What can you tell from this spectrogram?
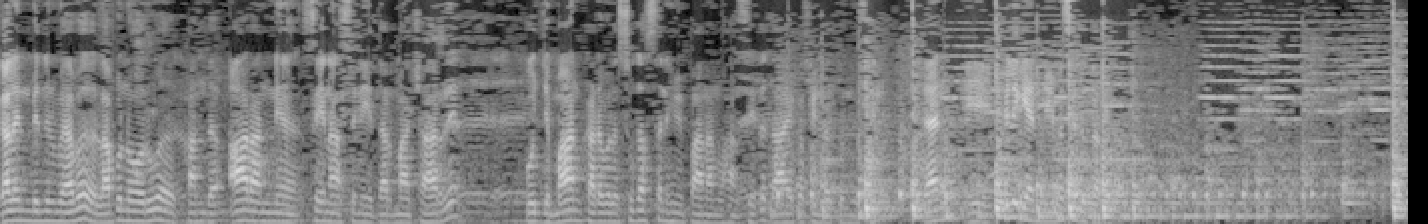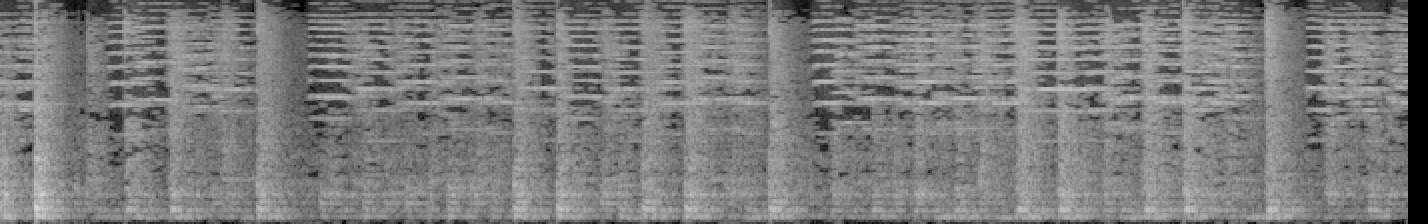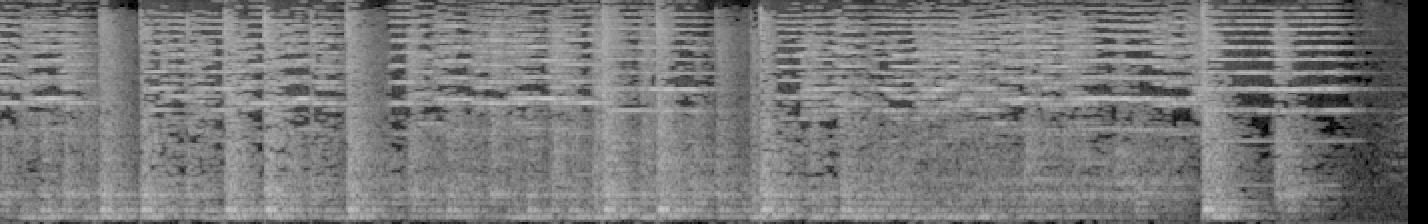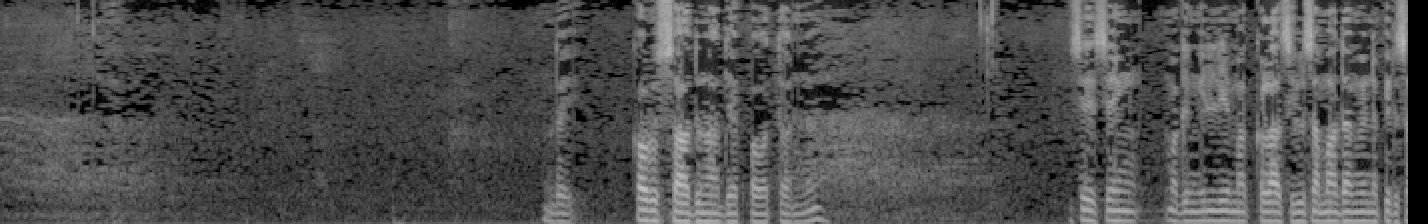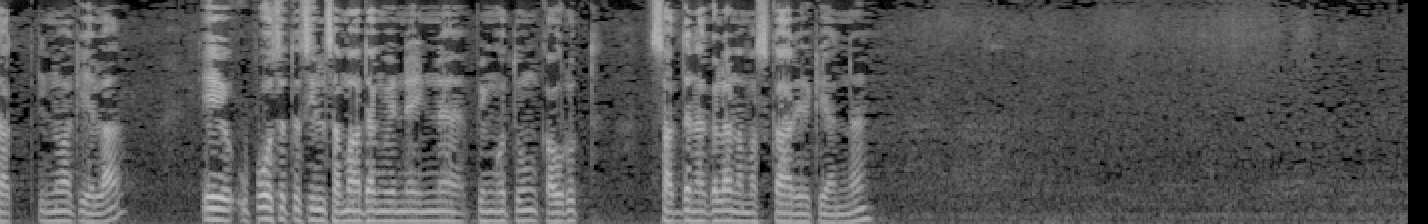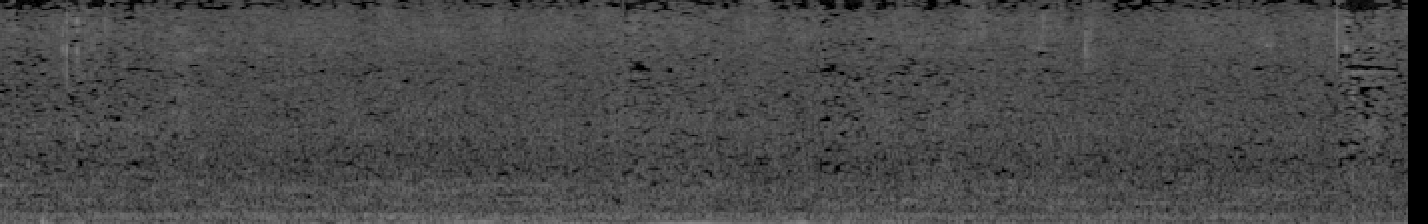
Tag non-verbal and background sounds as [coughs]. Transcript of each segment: ගලෙන් බිඳුණු වැව ලබනෝරුව කන්ද ආරණ්‍ය සේනාසනයේ ධර්මාචාර්ය පූජ්‍ය මාන් කඩවල සුදස්සන හිමිපාණන් වහන්සේට දායක පින්වතුන් විසින් දැන් ඒ පිළිගැන්වීම සිදු කරනවා. කවුරු සාදුනාදයක් පවත්වන්න. විශේෂයෙන් මගෙන් ඉල්ලීමක් කළා සිල් සමාදන් වෙන්න පිරිසක් ඉන්නවා කියලා. ඒ උපෝසත සිල් සමාදන් වෙන්න ඉන්න පින්වතුන් කවුරුත් සද්ද නගලා নমස්කාරය කියන්න.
